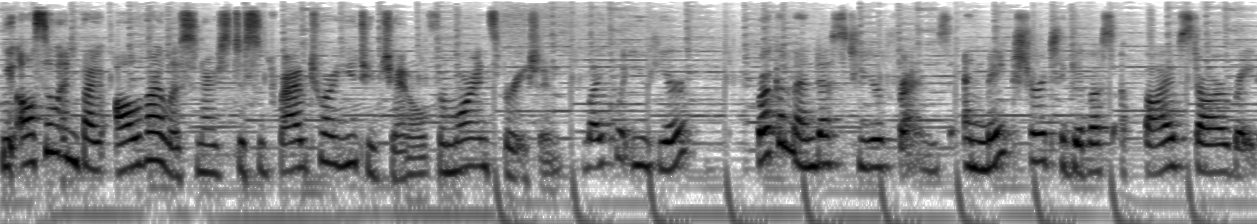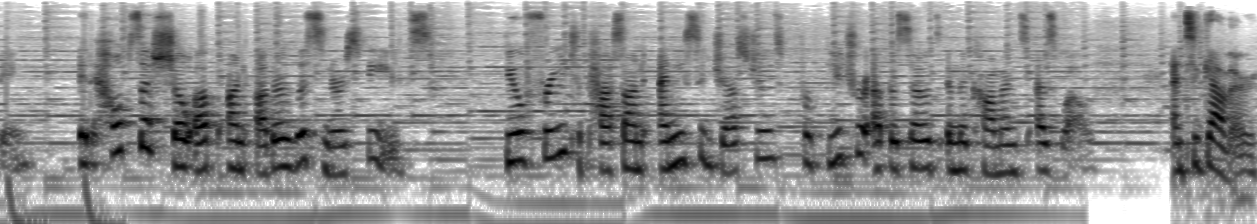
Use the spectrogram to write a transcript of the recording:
We also invite all of our listeners to subscribe to our YouTube channel for more inspiration. Like what you hear? Recommend us to your friends and make sure to give us a five star rating. It helps us show up on other listeners' feeds. Feel free to pass on any suggestions for future episodes in the comments as well. And together,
